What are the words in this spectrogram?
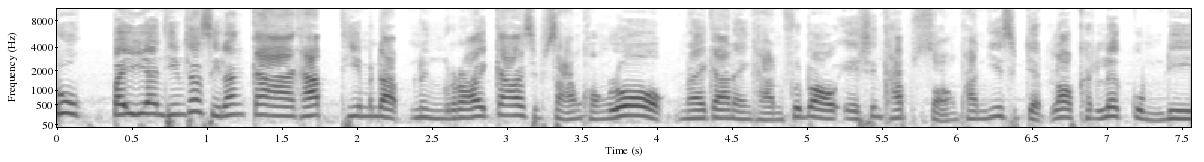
บุกไปเยือนทีมชาติศรีลังกาครับ ทีมอันดับ 193 ของโลก ในการแข่งขันฟุตบอลเอเชียนคัพ 2027 รอบคัดเลือกกลุ่มดี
